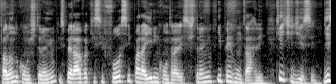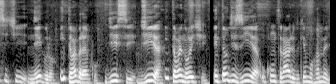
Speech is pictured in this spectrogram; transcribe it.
falando com um estranho, esperava que se fosse para ir encontrar esse estranho e perguntar-lhe: "Que te disse? Disse-te negro? Então é branco. Disse dia? Então é noite." Então dizia o contrário do que Muhammad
